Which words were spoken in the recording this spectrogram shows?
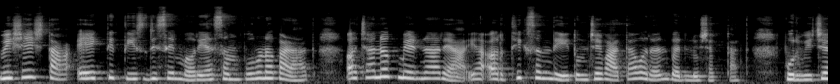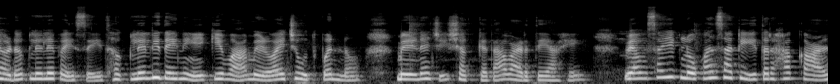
विशेषतः एक ते तीस डिसेंबर या संपूर्ण काळात अचानक मिळणाऱ्या या आर्थिक संधी तुमचे वातावरण बदलू शकतात. पूर्वीचे अडकलेले पैसे थकलेली देणे किंवा मिळवायचे उत्पन्न मिळण्याची शक्यता वाढते आहे. व्यावसायिक लोकांसाठी तर हा काळ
